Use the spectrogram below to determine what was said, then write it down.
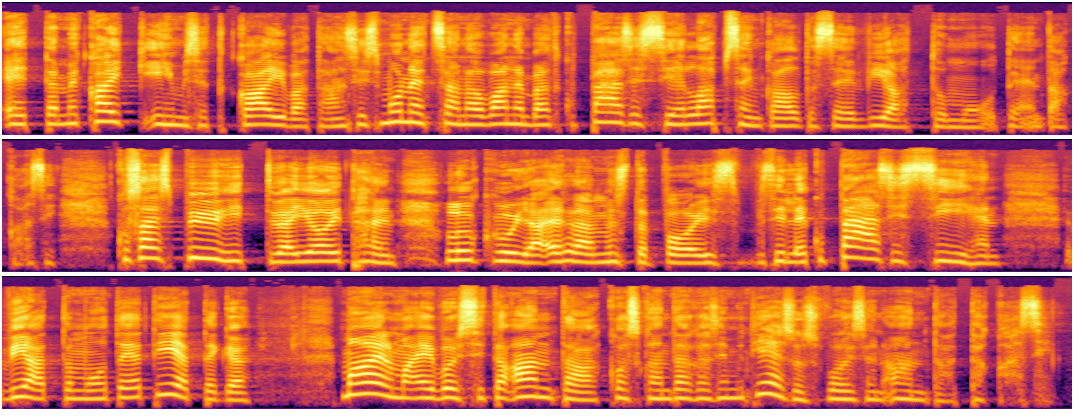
että me kaikki ihmiset kaivataan. Siis monet sanoo vanhemmat, että kun pääsisi siihen lapsen kaltaiseen viattomuuteen takaisin, kun saisi pyyhittyä joitain lukuja elämästä pois, sille kun pääsisi siihen viattomuuteen. Ja tiedättekö, maailma ei voi sitä antaa koskaan takaisin, mutta Jeesus voi sen antaa takaisin.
